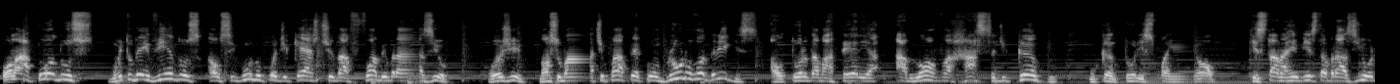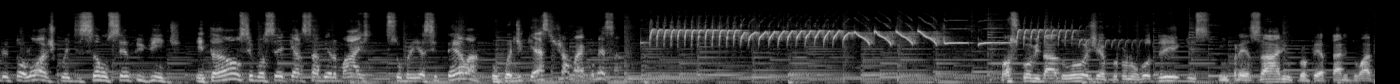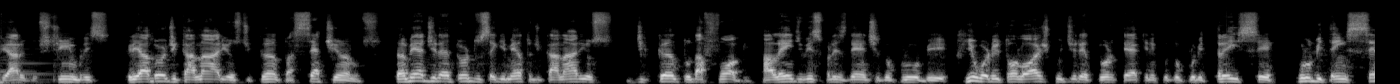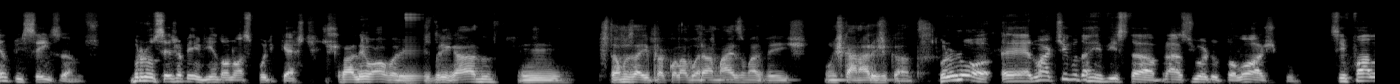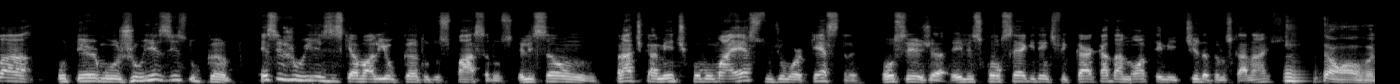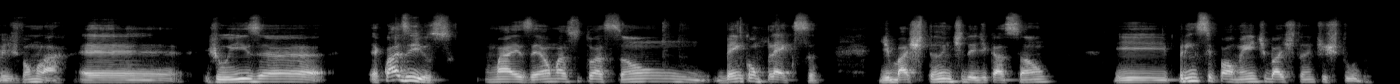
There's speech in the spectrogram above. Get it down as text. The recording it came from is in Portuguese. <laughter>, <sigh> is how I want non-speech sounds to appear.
Olá a todos, muito bem-vindos ao segundo podcast da FOB Brasil. Hoje, nosso bate-papo é com Bruno Rodrigues, autor da matéria A Nova Raça de Canto, o cantor espanhol, que está na revista Brasil Ornitológico, edição 120. Então, se você quer saber mais sobre esse tema, o podcast já vai começar. Nosso convidado hoje é Bruno Rodrigues, empresário, proprietário do Aviário dos Timbres, criador de canários de canto há sete anos. Também é diretor do segmento de canários de canto da FOB, além de vice-presidente do Clube Rio Ornitológico e diretor técnico do Clube 3C. O clube tem 106 anos. Bruno, seja bem-vindo ao nosso podcast. Valeu, Álvaro. Obrigado. E estamos aí para colaborar mais uma vez com os canários de canto. Bruno, é, no artigo da revista Brasil Ornitológico, se fala o termo juízes do canto. Esses juízes que avaliam o canto dos pássaros, eles são praticamente como maestros de uma orquestra, ou seja, eles conseguem identificar cada nota emitida pelos canários? Então, Álvares, vamos lá. É... Juiz é... é quase isso, mas é uma situação bem complexa de bastante dedicação e principalmente bastante estudo.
